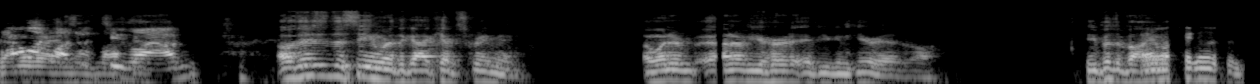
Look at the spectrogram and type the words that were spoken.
That one underwear. wasn't too loud. Oh, this is the scene where the guy kept screaming. I wonder. I don't know if you heard it. If you can hear it at all. Can you put the volume All up? let's take a listen.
